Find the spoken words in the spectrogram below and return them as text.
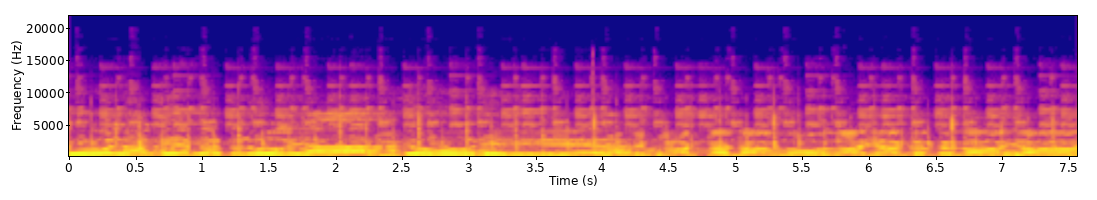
બોલાવે ગગલો બોલાયા ગગલાયા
